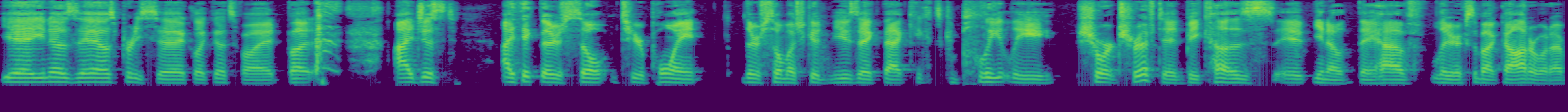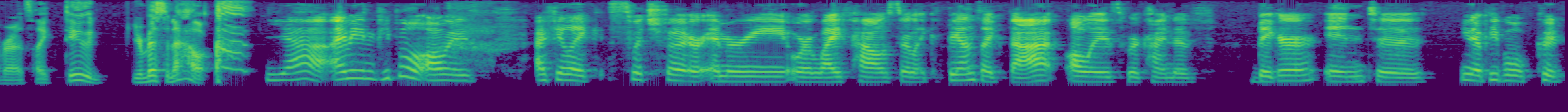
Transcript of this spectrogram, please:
yeah, you know, Zao was pretty sick, like that's fine, but I just I think there's so to your point there's so much good music that gets completely short shrifted because it, you know, they have lyrics about God or whatever. And It's like, dude, you're missing out. yeah. I mean, people always, I feel like Switchfoot or Emery or Lifehouse or like bands like that always were kind of bigger into, you know, people could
